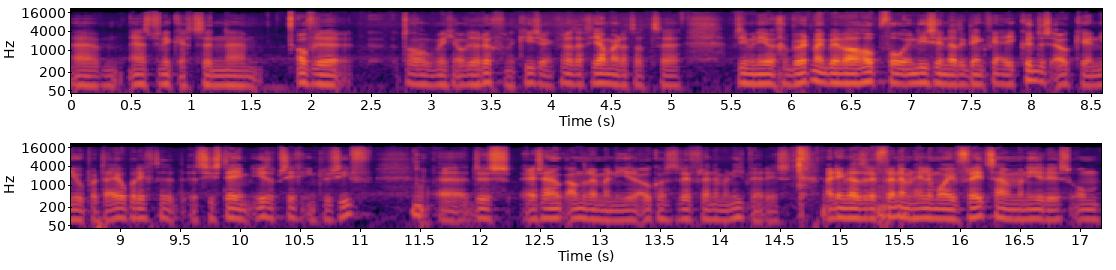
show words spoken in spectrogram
Um, en dat vind ik echt een... Um, over de toch ook een beetje over de rug van de kiezer. Ik vind het echt jammer dat dat uh, op die manier gebeurt. Maar ik ben wel hoopvol in die zin dat ik denk van ja, je kunt dus elke keer een nieuwe partij oprichten. Het systeem is op zich inclusief. Ja. Uh, dus er zijn ook andere manieren, ook als het referendum er niet meer is. Maar ik denk dat het referendum een hele mooie vreedzame manier is om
